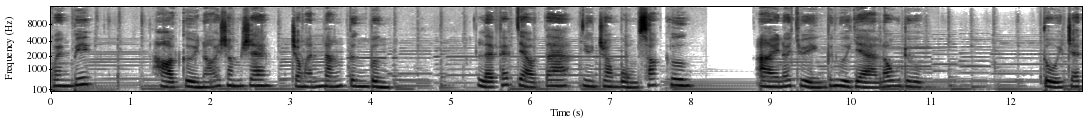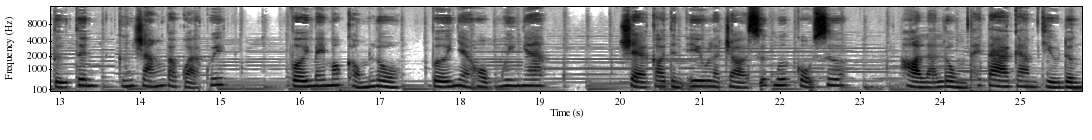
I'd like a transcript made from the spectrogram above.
quen biết họ cười nói râm ran trong ánh nắng tưng bừng. Lễ phép chào ta như trong bụng xót thương. ai nói chuyện với người già lâu được. Tuổi trẻ tự tin, cứng rắn và quả quyết. Với máy móc khổng lồ, với nhà hộp nguyên nga. Sẽ coi tình yêu là trò xước mướt cổ xưa. Họ lạ lùng thấy ta cam chịu đựng.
